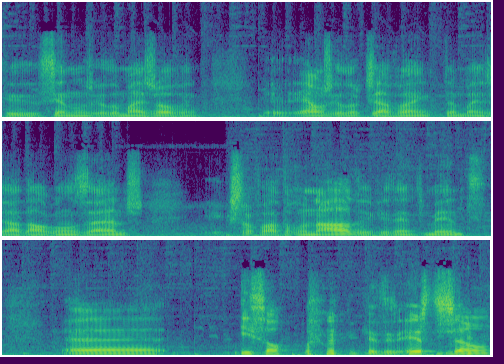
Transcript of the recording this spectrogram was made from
que sendo um jogador mais jovem, eh, é um jogador que já vem também já de alguns anos. Estou a falar de Ronaldo, evidentemente. Uh, e só. Quer dizer, estes são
